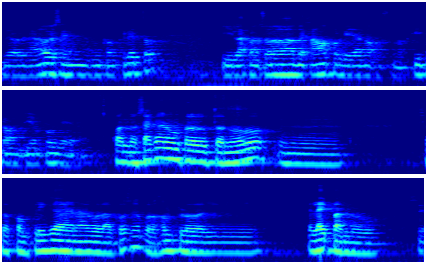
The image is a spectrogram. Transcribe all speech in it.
de ordenadores en, en concreto. Y las consolas las dejamos porque ya nos, nos quita un tiempo que... Cuando sacan un producto nuevo, mm, ¿se os complica en algo la cosa? Por ejemplo, el, el iPad nuevo. Sí.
